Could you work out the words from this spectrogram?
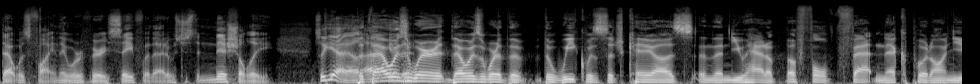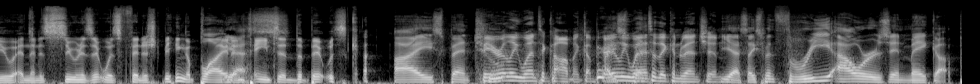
That was fine. They were very safe with that. It was just initially. So yeah, But I that get was it. where that was where the the week was such chaos, and then you had a, a full fat neck put on you, and then as soon as it was finished being applied Yes. and painted, the bit was cut. I spent two. Barely went to comic. I barely went spent- to the convention. Yes, I spent three hours in makeup,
